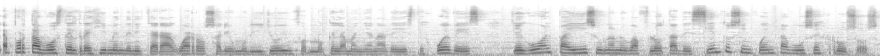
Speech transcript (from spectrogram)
La portavoz del régimen de Nicaragua, Rosario Murillo, informó que la mañana de este jueves llegó al país una nueva flota de 150 buses rusos,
